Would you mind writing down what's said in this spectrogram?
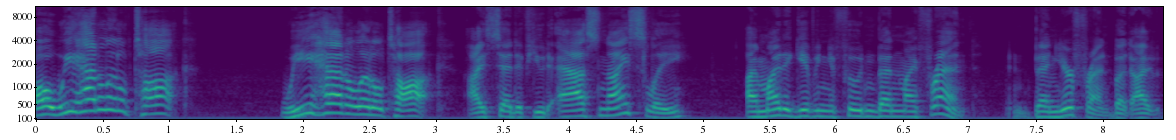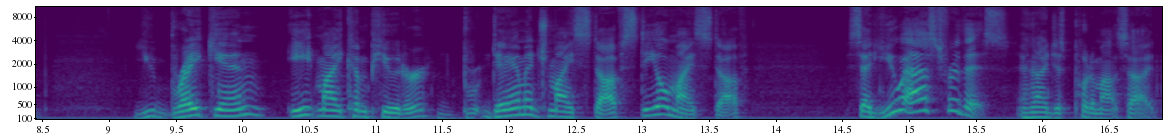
Oh, we had a little talk. We had a little talk. I said, if you'd asked nicely, I might have given you food and been my friend and been your friend. But I, you break in, eat my computer, b- damage my stuff, steal my stuff. Said you asked for this, and I just put him outside.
